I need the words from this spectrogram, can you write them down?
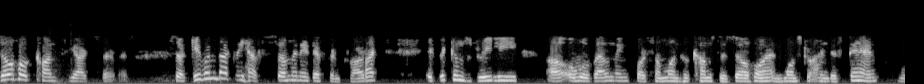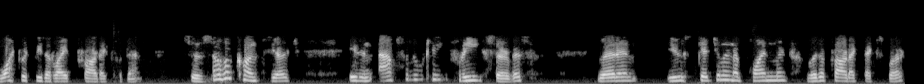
Zoho Concierge Service. So given that we have so many different products, it becomes really uh, overwhelming for someone who comes to Zoho and wants to understand what would be the right product for them. So Zoho Concierge is an absolutely free service wherein you schedule an appointment with a product expert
